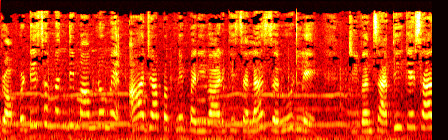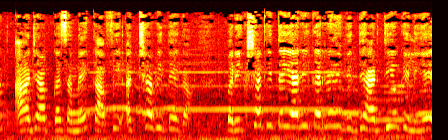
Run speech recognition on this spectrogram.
प्रॉपर्टी संबंधी मामलों में आज आप अपने परिवार की सलाह ज़रूर लें। जीवन साथी के साथ आज आपका समय काफ़ी अच्छा बीतेगा। परीक्षा की तैयारी कर रहे विद्यार्थियों के लिए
